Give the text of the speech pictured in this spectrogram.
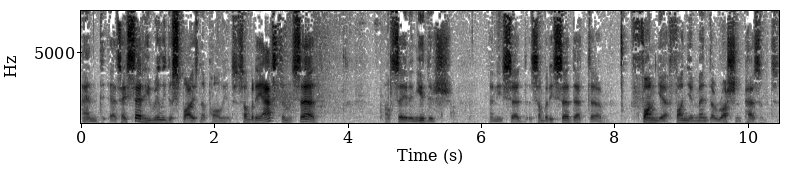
And as I said, he really despised Napoleon. So somebody asked him and said, I'll say it in Yiddish, and he said, somebody said that uh, Fanya, Fanya meant a Russian peasant.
